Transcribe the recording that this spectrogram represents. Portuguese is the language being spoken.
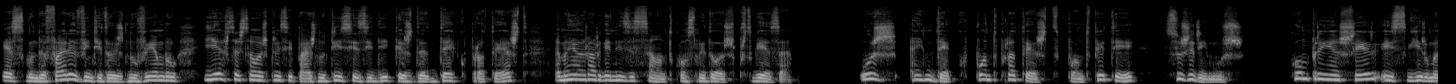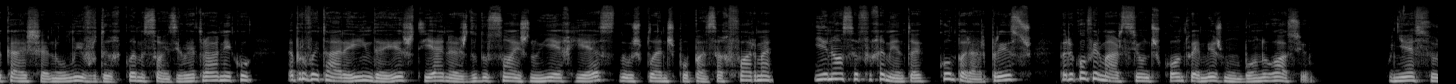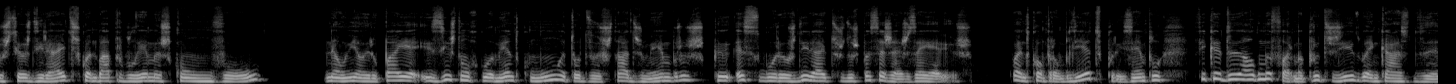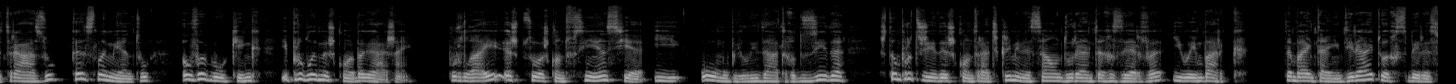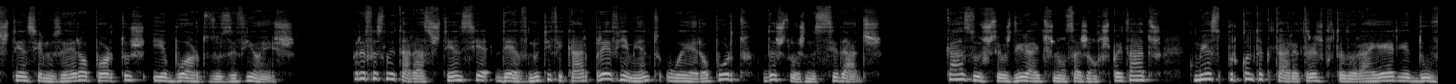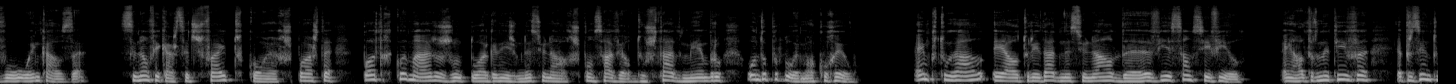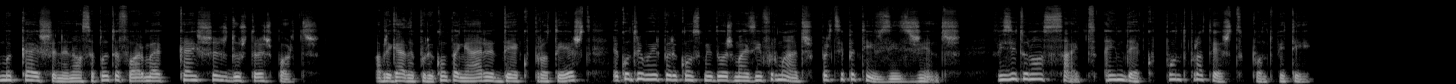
É segunda-feira, 22 de novembro, e estas são as principais notícias e dicas da DECO Proteste, a maior organização de consumidores portuguesa. Hoje, em DECO.proteste.pt, sugerimos como preencher e seguir uma caixa no livro de reclamações eletrónico, aproveitar ainda este ano as deduções no IRS dos planos poupança-reforma e a nossa ferramenta Comparar Preços para confirmar se um desconto é mesmo um bom negócio. Conhece os seus direitos quando há problemas com um voo? Na União Europeia existe um regulamento comum a todos os Estados-membros que assegura os direitos dos passageiros aéreos. Quando compra um bilhete, por exemplo, fica de alguma forma protegido em caso de atraso, cancelamento, overbooking e problemas com a bagagem. Por lei, as pessoas com deficiência e ou mobilidade reduzida estão protegidas contra a discriminação durante a reserva e o embarque. Também têm direito a receber assistência nos aeroportos e a bordo dos aviões. Para facilitar a assistência, deve notificar previamente o aeroporto das suas necessidades. Caso os seus direitos não sejam respeitados, comece por contactar a transportadora aérea do voo em causa. Se não ficar satisfeito com a resposta, pode reclamar junto do organismo nacional responsável do Estado-membro onde o problema ocorreu. Em Portugal, é a Autoridade Nacional da Aviação Civil. Em alternativa, apresente uma queixa na nossa plataforma Queixas dos Transportes. Obrigada por acompanhar a DECO Proteste a contribuir para consumidores mais informados, participativos e exigentes. Visite o nosso site em deco.proteste.pt.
